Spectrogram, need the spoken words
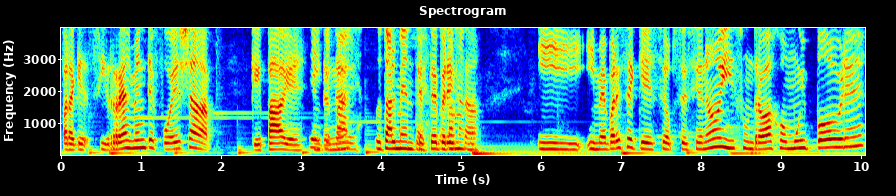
para que si realmente fue ella, que pague, Sí, que ¿entendés? pague. Totalmente. que esté totalmente. presa. Y, y me parece que se obsesionó y hizo un trabajo muy pobre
